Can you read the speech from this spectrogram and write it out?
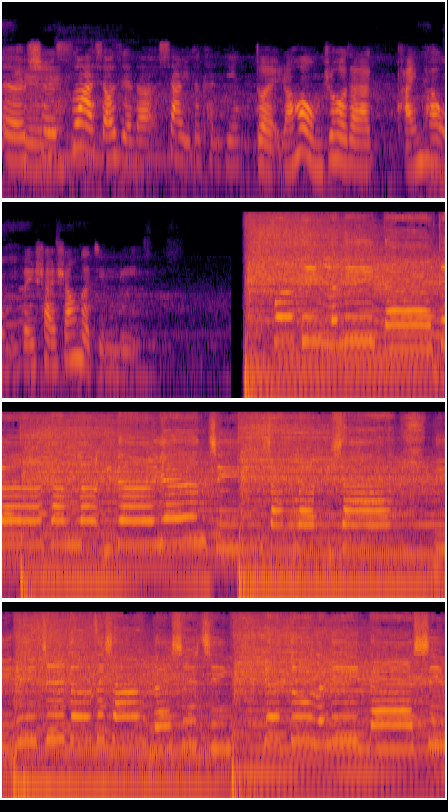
呃，是丝袜小姐的《下雨的肯定》。对，然后我们之后再来谈一谈我们被晒伤的经历。我听了你的歌，看了你的眼睛，想了一下，你一直都在想的事情，阅读了你的心，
